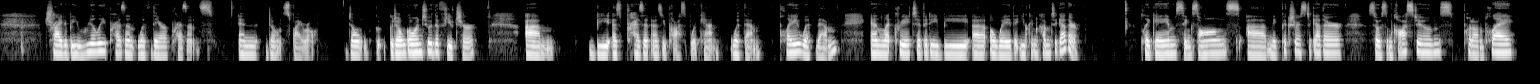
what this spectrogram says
try to be really present with their presence and don't spiral. Don't don't go into the future. Um, be as present as you possibly can with them. Play with them, and let creativity be a, a way that you can come together. Play games, sing songs, uh, make pictures together, sew some costumes, put on a play.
